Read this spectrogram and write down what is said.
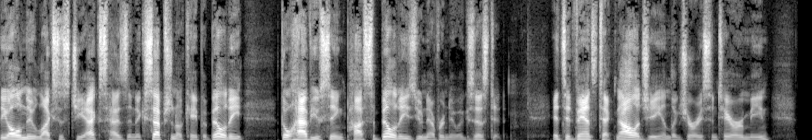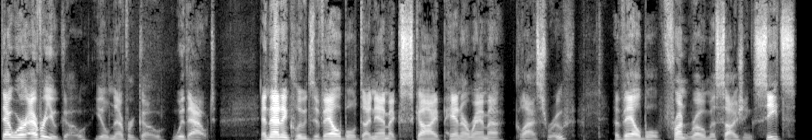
The all new Lexus GX has an exceptional capability that will have you seeing possibilities you never knew existed. Its advanced technology and luxurious interior mean that wherever you go, you'll never go without. And that includes available dynamic sky panorama glass roof, available front row massaging seats,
